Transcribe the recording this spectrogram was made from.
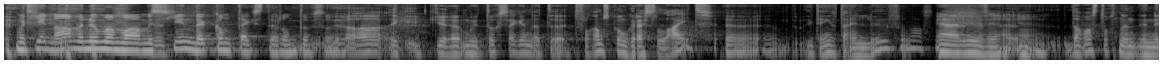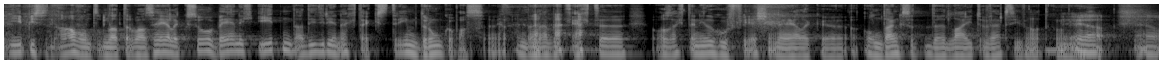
ik moet geen namen noemen, maar misschien de context er rond of zo. Ja, ik, ik eh, moet toch zeggen dat eh, het Vlaams Congres Light, eh, ik denk dat dat in Leuven was, Ja, Leuven, ja. ja. dat was toch een, een epische avond, omdat er was eigenlijk zo weinig eten dat iedereen echt extreem dronken was. En dan heb ik echt, eh, het was echt een heel goed feestje eigenlijk, eh, ondanks de light versie van het Ja, ja.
